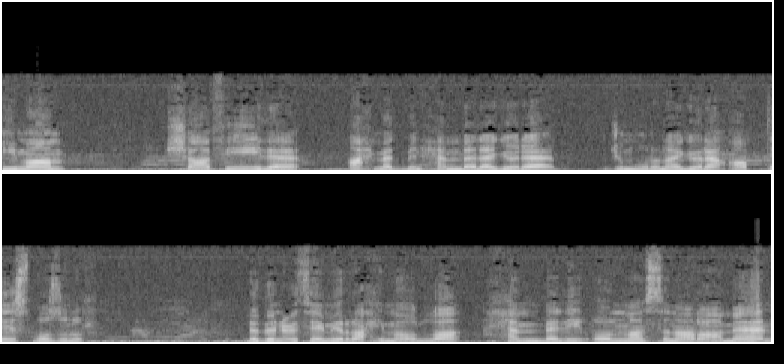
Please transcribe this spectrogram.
İmam Şafii ile Ahmed bin Hanbel'e göre, cumhuruna göre abdest bozulur. İbn Üthemir Rahimahullah Hanbeli olmasına rağmen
